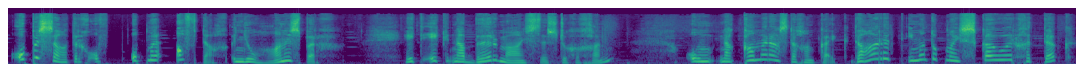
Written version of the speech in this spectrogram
Op 'n Saterdag of op my afdag in Johannesburg het ek na Burmeisters toe gegaan om na kameras te gaan kyk. Daar het iemand op my skouer getik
